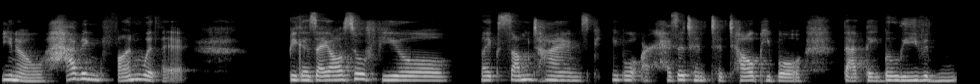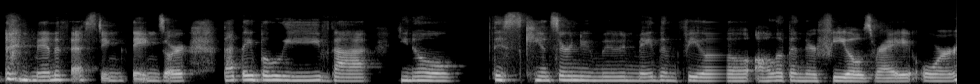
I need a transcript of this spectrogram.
you know, having fun with it. Because I also feel like sometimes people are hesitant to tell people that they believe in, in manifesting things or that they believe that, you know, this cancer new moon made them feel all up in their feels right? Or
